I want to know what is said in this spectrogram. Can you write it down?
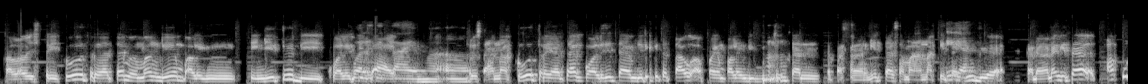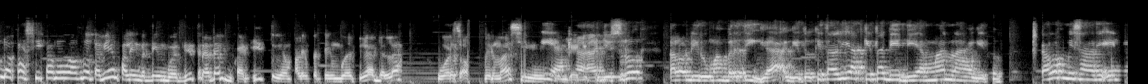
Kalau istriku ternyata memang dia yang paling tinggi tuh di quality, quality time. time uh. Terus anakku ternyata quality time. Jadi kita tahu apa yang paling dibutuhkan ke pasangan kita sama anak kita iya. juga. Kadang-kadang kita, aku udah kasih kamu waktu, tapi yang paling penting buat dia ternyata bukan itu. Yang paling penting buat dia adalah words of affirmation. Iya, nah, gitu. justru kalau di rumah bertiga gitu, kita lihat kita di, di yang mana gitu. Kalau misalnya ini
